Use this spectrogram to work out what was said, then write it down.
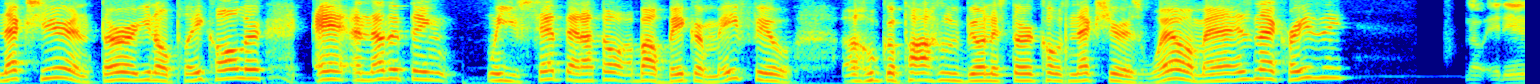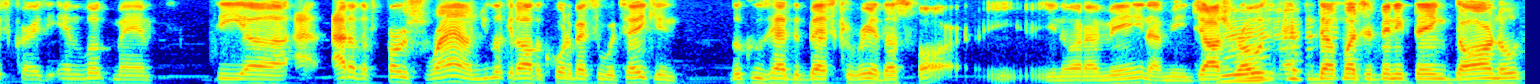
next year and third, you know, play caller. And another thing, when you said that, I thought about Baker Mayfield, uh, who could possibly be on his third coach next year as well, man. Isn't that crazy? No, it is crazy. And look, man, the uh, out of the first round, you look at all the quarterbacks who were taken. look who's had the best career thus far. You know what I mean? I mean, Josh mm-hmm. Rosen hasn't done much of anything. Darnold,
